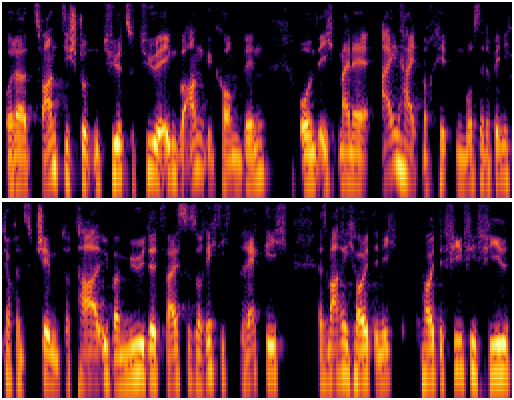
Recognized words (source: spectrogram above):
oder 20 Stunden Tür zu Tür irgendwo angekommen bin und ich meine Einheit noch hitten musste, da bin ich noch ins Gym, total übermüdet, weißt du, so richtig dreckig. Das mache ich heute nicht. Ich bin heute viel, viel, viel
